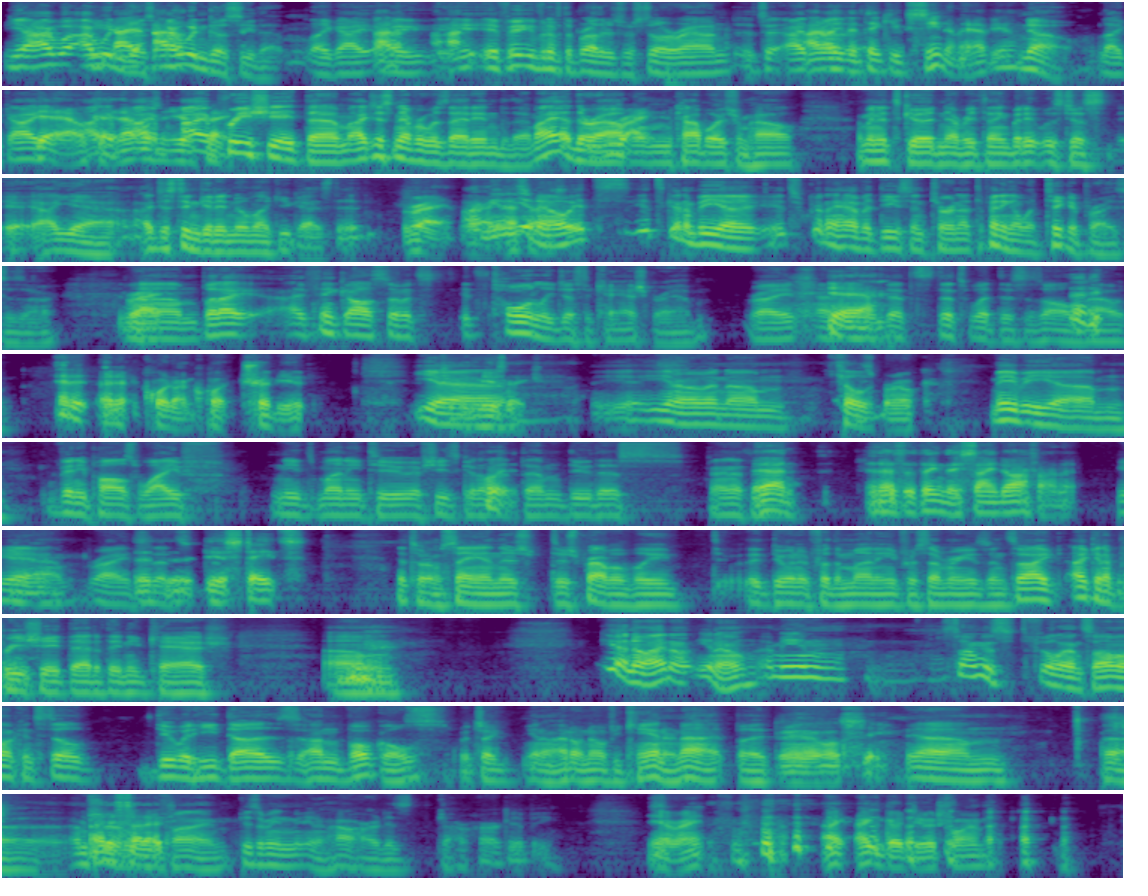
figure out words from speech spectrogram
Yeah, I, w- I wouldn't. I- go, I I, wouldn't go see them. Like I, I I, don't- I- if even if the brothers were still around, it's, I, I don't even think you've seen them. have you? No, like I. Yeah, okay, I, that wasn't your I thing. appreciate them. I just never was that into them. I had their Right. album "Cowboys from Hell." I mean, it's good and everything, but it was just, uh, yeah, I just didn't get into them like you guys did. Right. I mean, you know, it's it's going to be a, it's going to have a decent turnout depending on what ticket prices are. Right. Um, but I, I think also it's it's totally just a cash grab, right? I Yeah. mean, that's that's what this is all That- about. and a, and a quote unquote tribute to the Yeah, music. you know, and um, Phil's broke. maybe um, Vinnie Paul's wife needs money too if she's going to let them do this kind of thing. Yeah. And, and that's the thing. They signed off on it. yeah, right. The, so that's, the, the estates. that's what I'm saying. There's there's probably they're doing it for the money for some reason. So I I can appreciate that if they need cash. Um, yeah, no, I don't. You know, I mean, as long as Phil Anselmo can still do what he does on vocals, which I you know I don't know if he can or not, but Yeah, we'll see. um, uh, I'm sure it'll be I'd- fine. Because I mean, you know, how hard is how hard could it be? Yeah, right. I, I can go do it for him.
